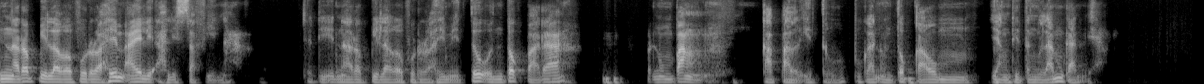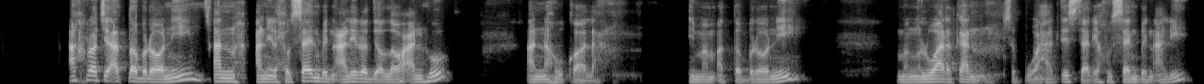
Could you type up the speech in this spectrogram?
Inna rabbi laghafur rahim aili ahli safina. Jadi inna rabbi laghafur rahim itu untuk para penumpang kapal itu, bukan untuk kaum yang ditenggelamkan ya. Akhraja at-Tabrani an Anil Husain bin Ali radhiyallahu anhu annahu qala. Imam at-Tabrani mengeluarkan sebuah hadis dari Husain bin Ali.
